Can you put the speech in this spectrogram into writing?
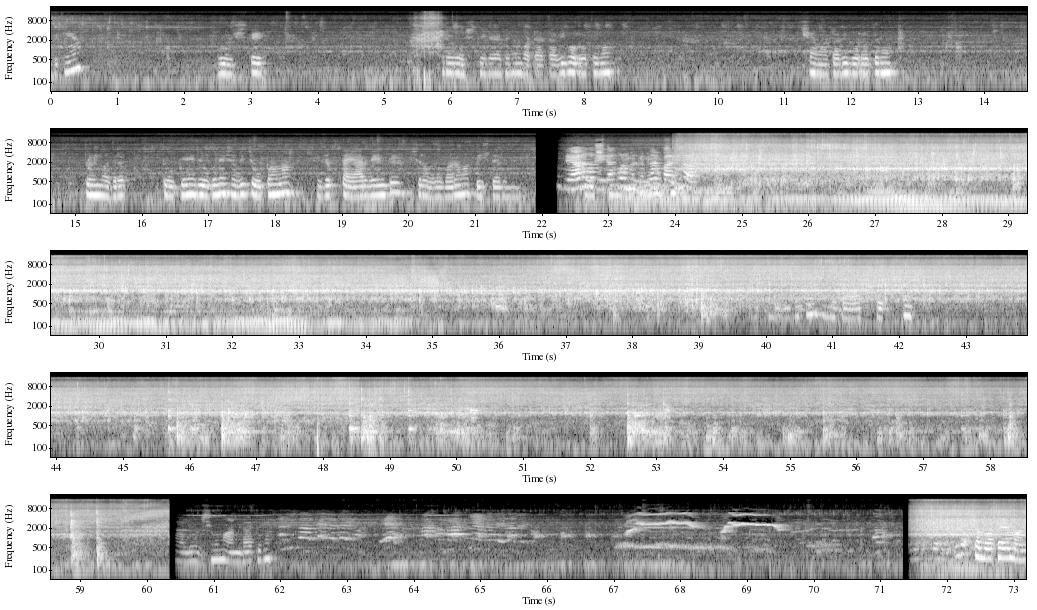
हैं गोश्ते थोड़े रहते हैं बटाटा भी बोल रहे थे टमाटर भी बोल रहे थे तुम अदरक तोके जोगने सभी चोपा में जब तैयार वेन थे श्रवबारा में पीस दे रहे हैं अंडा तो टमाटर मांग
